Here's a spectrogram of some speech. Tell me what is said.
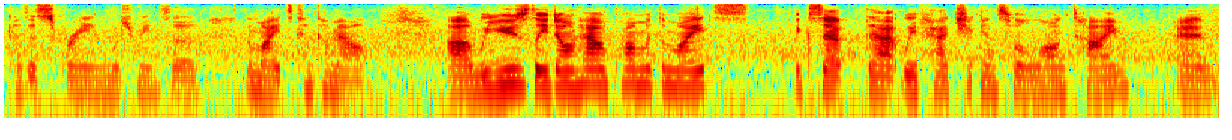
because it's spring, which means the, the mites can come out. Uh, we usually don't have a problem with the mites, except that we've had chickens for a long time, and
